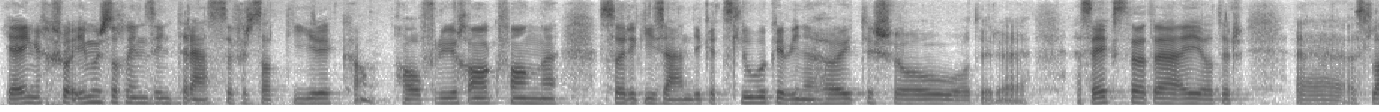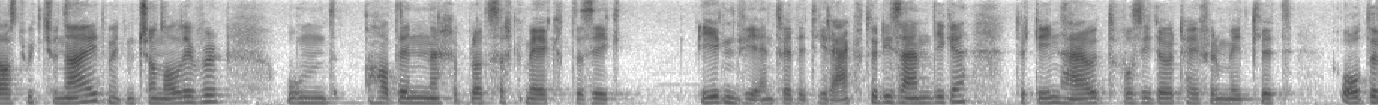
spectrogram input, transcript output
Ich habe eigentlich schon immer so ein Interesse für Satire. Ich habe früh angefangen, solche Sendungen zu schauen, wie eine Heute-Show oder äh, ein Extra 3 oder äh, ein Last Week Tonight mit dem John Oliver und habe dann plötzlich gemerkt, dass ich irgendwie entweder direkt durch die Sendungen, durch den Inhalt, den sie dort haben vermittelt oder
